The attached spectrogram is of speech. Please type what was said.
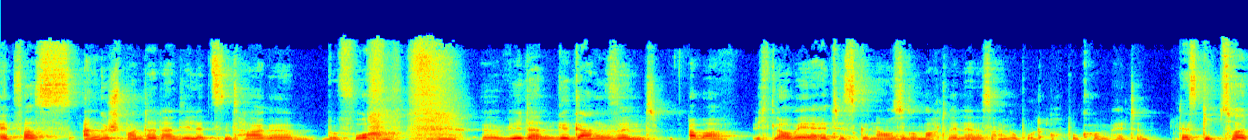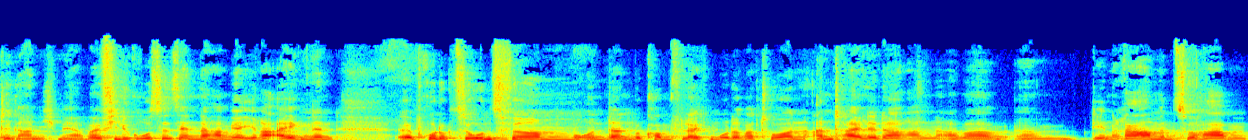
etwas angespannter dann die letzten Tage, bevor äh, wir dann gegangen sind. Aber ich glaube, er hätte es genauso gemacht, wenn er das Angebot auch bekommen hätte. Das gibt's heute gar nicht mehr, weil viele große Sender haben ja ihre eigenen Produktionsfirmen und dann mhm. bekommen vielleicht Moderatoren Anteile daran, aber ähm, den Rahmen zu haben,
